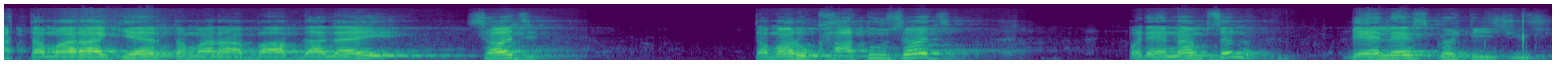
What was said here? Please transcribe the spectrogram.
આ તમારા ઘેર તમારા બાપ દાદાએ સજ, તમારું ખાતું સજ પણ એનામ છે ને બેલેન્સ ઘટી ગયું છે.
